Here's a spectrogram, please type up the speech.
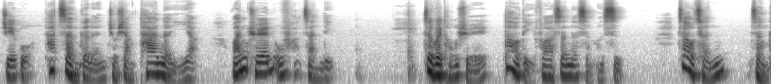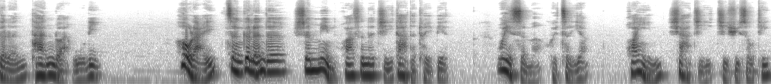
结果他整个人就像瘫了一样。完全无法站立。这位同学到底发生了什么事，造成整个人瘫软无力？后来整个人的生命发生了极大的蜕变。为什么会这样？欢迎下集继续收听。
